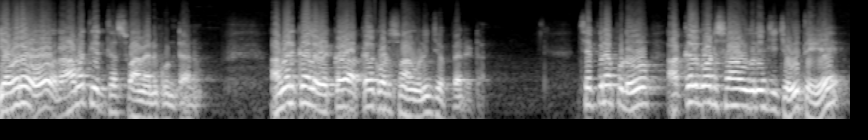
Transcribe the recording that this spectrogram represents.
ఎవరో రామతీర్థ స్వామి అనుకుంటాను. అమెరికాలో ఎక్కడో అక్కలకోట స్వామి గురించి చెప్పారట. చెప్పినప్పుడు అక్కలకోట స్వామి గురించి చెబితే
